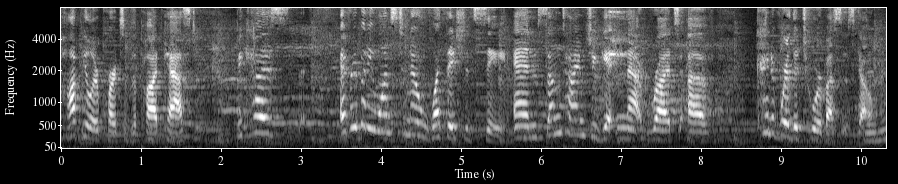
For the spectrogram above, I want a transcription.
popular parts of the podcast because everybody wants to know what they should see. And sometimes you get in that rut of kind of where the tour buses go. Mm-hmm.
